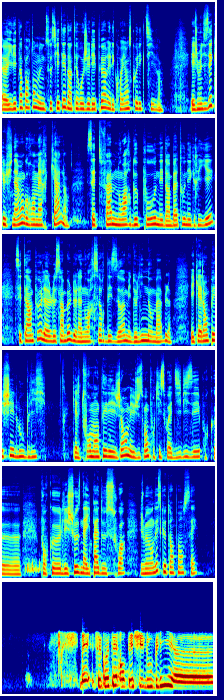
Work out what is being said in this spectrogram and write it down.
euh, il est important dans une société d'interroger les peurs et les croyances collectives. Et je me disais que finalement, grand-mère Cal, cette femme noire de peau, née d'un bateau négrier, c'était un peu le, le symbole de la noirceur des hommes et de l'innommable, et qu'elle empêchait l'oubli, qu'elle tourmentait les gens, mais justement pour qu'ils soient divisés, pour que, pour que les choses n'aillent pas de soi. Je me demandais ce que tu en pensais. Mais ce côté empêcher l'oubli, euh,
